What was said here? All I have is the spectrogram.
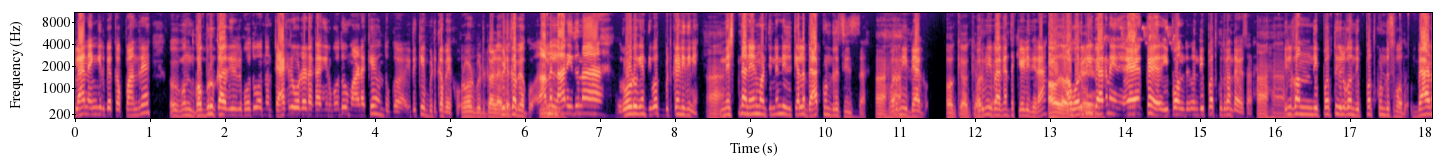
ಪ್ಲಾನ್ ಹೆಂಗಿರ್ಬೇಕಪ್ಪ ಅಂದ್ರೆ ಒಂದ್ ಗೊಬ್ಬರಕ್ಕಾಗಿರ್ಬೋದು ಒಂದೊಂದು ಟ್ಯಾಕ್ರಿ ಓಡಾಡಕ್ಕಾಗಿರ್ಬೋದು ಮಾಡಕ್ಕೆ ಒಂದು ಇದಕ್ಕೆ ಬಿಟ್ಕೋಬೇಕು. ರೋಡ್ ಬಿಟ್ಕೊಳ್ಳ ಬಿಡ್ಕೋಬೇಕು ಆಮೇಲೆ ನಾನು ಇದನ್ನ ರೋಡ್ಗೆ ಅಂತ ಇವತ್ತು ಬಿಟ್ಕೊಂಡಿದೀನಿ. ನೆಕ್ಸ್ಟ್ ನಾನು ಏನ್ ಮಾಡ್ತೀನಿ ಅಂದ್ರೆ ಇದಕ್ಕೆಲ್ಲ ಬ್ಯಾಗ್ ಕೊಂಡಿರ್ತೀನಿ sir vermi bag okay okay vermi bag ಅಂತ ಕೇಳಿದೀರಾ ಹೌದು ಆ ವರ್ಮಿ ಬ್ಯಾಗ್ನ ಯಾಕೆ ಇಪ್ಪ ಒಂದ್ ಒಂದ್ ಇಪ್ಪತ್ತು ಕುತ್ಕೊಂತವೆ ಸರ್. ಇಲ್ಗೊಂದ್ ಇಪ್ಪತ್ತು ಇಲ್ಗೊಂದ್ ಇಪ್ಪತ್ತು ಕುಂಡಿಸ್ಬೋದು. ಬೇಡ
